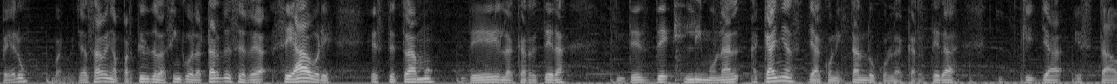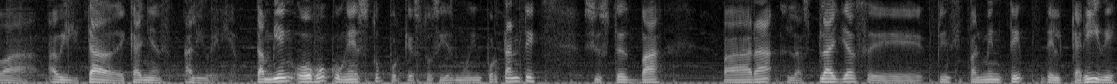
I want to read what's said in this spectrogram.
Pero bueno, ya saben, a partir de las 5 de la tarde se, se abre este tramo de la carretera desde Limonal a Cañas, ya conectando con la carretera que ya estaba habilitada de Cañas a Liberia. También ojo con esto, porque esto sí es muy importante, si usted va para las playas, eh, principalmente del Caribe,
